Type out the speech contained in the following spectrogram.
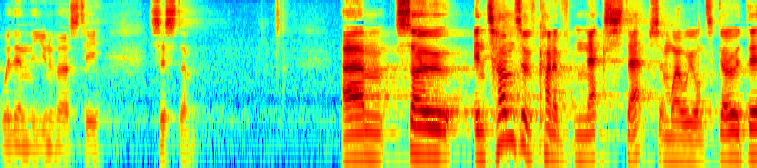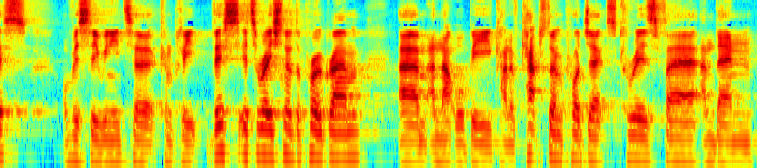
within the university system. Um, so, in terms of kind of next steps and where we want to go with this, obviously we need to complete this iteration of the program, um, and that will be kind of capstone projects, careers fair, and then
